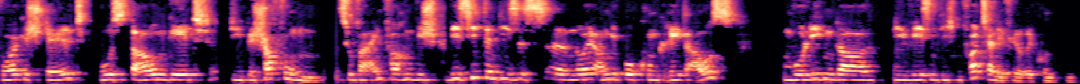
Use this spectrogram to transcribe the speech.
vorgestellt, wo es darum geht, die Beschaffung zu vereinfachen. Wie, wie sieht denn dieses äh, neue Angebot konkret aus? Und wo liegen da die wesentlichen Vorteile für Ihre Kunden?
